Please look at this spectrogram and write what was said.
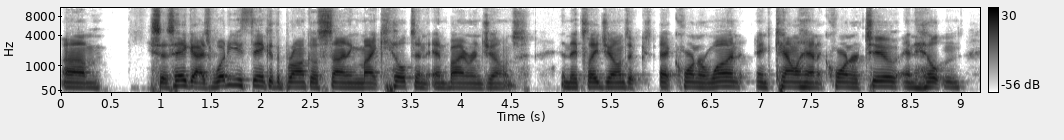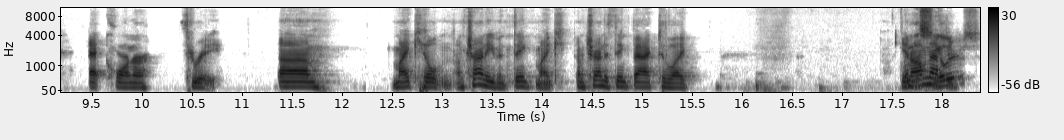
Um, he says, Hey guys, what do you think of the Broncos signing Mike Hilton and Byron Jones? And they play Jones at, at corner one and Callahan at corner two and Hilton at corner three. Um, Mike Hilton. I'm trying to even think, Mike. I'm trying to think back to like, you know, I'm Steelers.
